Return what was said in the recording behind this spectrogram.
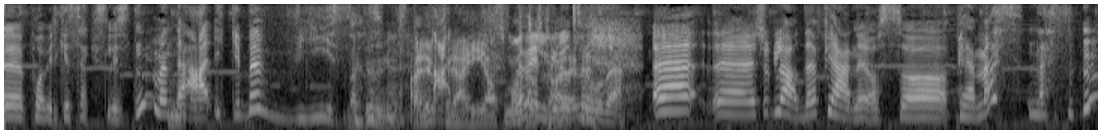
eh, påvirke sexlysten, men det er ikke bevist. Det er ikke bevist. Er det Freia som Jeg har å her, tro eller? det. Eh, eh, sjokolade fjerner også PMS, nesten.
